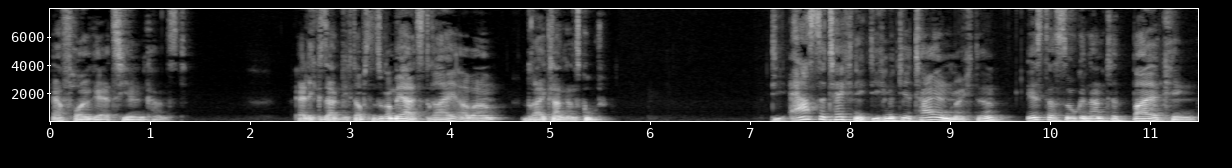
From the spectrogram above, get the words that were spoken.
Erfolge erzielen kannst. Ehrlich gesagt, ich glaube, es sind sogar mehr als drei, aber drei klang ganz gut. Die erste Technik, die ich mit dir teilen möchte, ist das sogenannte Bulking.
